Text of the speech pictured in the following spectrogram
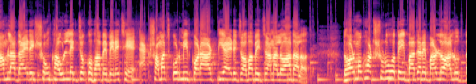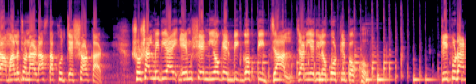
মামলা দায়েরের সংখ্যা উল্লেখযোগ্যভাবে বেড়েছে। এক সমাজকর্মীর করা আরটিআইয়ের জবাবে জানালো আদালত। ধর্মঘট শুরু হতেই বাজারে বাড়ল আলুর দাম, আলোচনার রাস্তা খুঁজছে সরকার। সোশ্যাল মিডিয়ায় এমসে নিয়োগের বিজ্ঞপ্তি জাল, জানিয়ে দিল কর্তৃপক্ষ। ত্রিপুরার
